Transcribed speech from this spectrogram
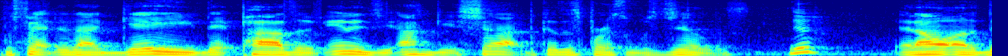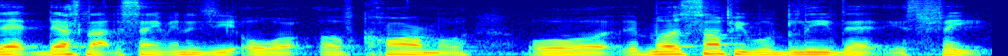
the fact that I gave that positive energy, I can get shot because this person was jealous, Yeah. and I don't that that's not the same energy or of karma or it must, some people believe that is fate.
